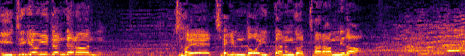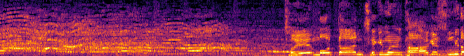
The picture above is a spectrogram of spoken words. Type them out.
이 지경이 된 데는 저의 책임도 있다는 것 잘 압니다. 저의 못다한 책임을 다하겠습니다.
